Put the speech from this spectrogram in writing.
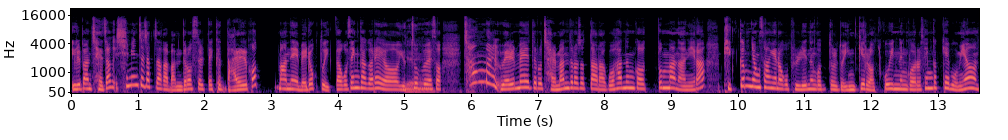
일반 제작 시민 제작자가 만들었을 때 그 날것 만의 매력도 있다고 생각을 해요. 예. 유튜브에서 정말 웰메이드로 잘 만들어졌다라고 하는 것뿐만 아니라 B급 영상이라고 불리는 것들도 인기를 얻고 있는 거를 생각해 보면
